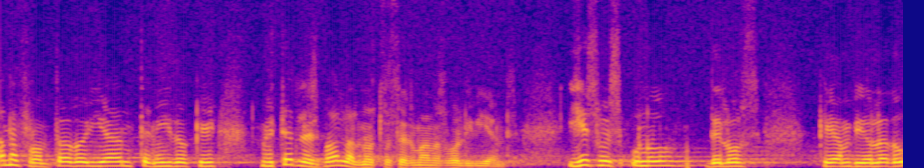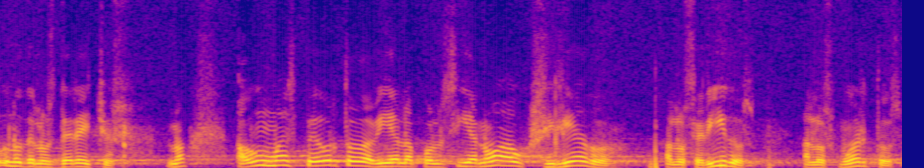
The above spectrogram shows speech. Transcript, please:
han afrontado y han tenido que meterles bala a nuestros hermanos bolivianos. Y eso es uno de los que han violado uno de los derechos. ¿no? Aún más peor todavía, la policía no ha auxiliado a los heridos, a los muertos.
